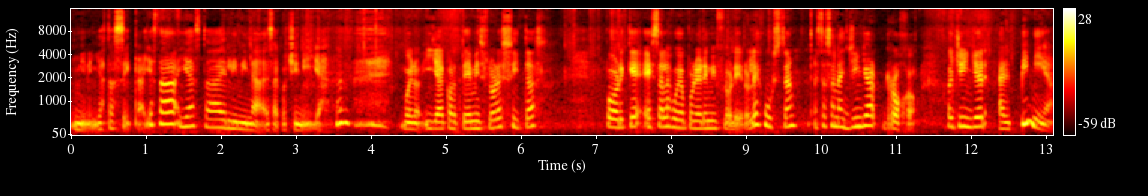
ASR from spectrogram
Miren, ya está seca, ya está, ya está eliminada esa cochinilla. bueno, y ya corté mis florecitas porque estas las voy a poner en mi florero. ¿Les gustan? Estas son las ginger rojo o ginger alpinia.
